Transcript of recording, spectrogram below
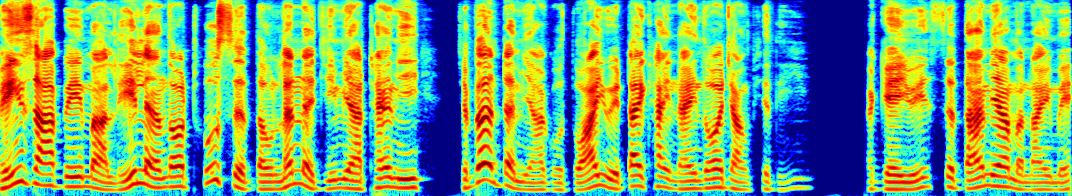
ဘိန်းစားပေးမှလေးလံသောထိုးစစ်သုံးလက်နက်ကြီးများထမ်းပြီးဂျပန်တပ်များကိုတွား၍တိုက်ခိုက်နိုင်သောကြောင့်ဖြစ်သည်အကယ်၍စစ်သားများမနိုင်ပဲ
